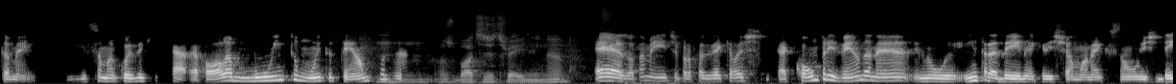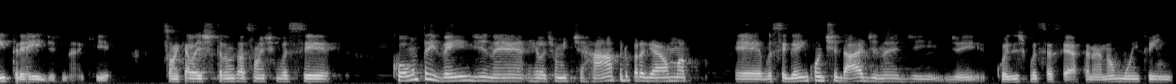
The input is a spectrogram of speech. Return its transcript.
também. Isso é uma coisa que, cara, rola muito, muito tempo, né? uhum, né? Os bots de trading, né? É, exatamente, para fazer aquelas é, compra e venda, né, no intraday, né, que eles chamam, né, que são os day trades, né, que são aquelas transações que você compra e vende né, relativamente rápido para ganhar uma. É, você ganha em quantidade né, de, de coisas que você acerta, né, não muito em,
